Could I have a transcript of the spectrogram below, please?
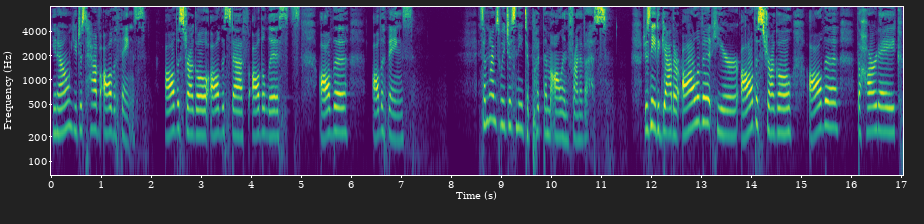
You know, you just have all the things, all the struggle, all the stuff, all the lists, all the, all the things. Sometimes we just need to put them all in front of us. Just need to gather all of it here, all the struggle, all the, the heartache,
